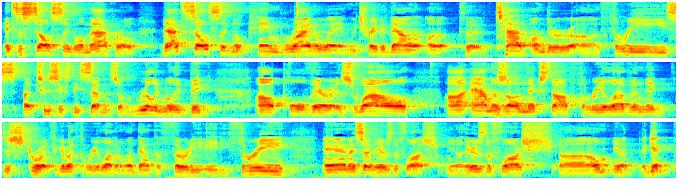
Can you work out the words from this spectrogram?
it's a sell signal macro. That sell signal came right away, and we traded down uh, to tad under uh, three, uh, 267. So really, really big uh, pull there as well. Uh, Amazon next stop 311, it destroyed. Forget about 311, went down to 3083. And I said, here's the flush. You know, here's the flush. Uh, um, you know, again,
